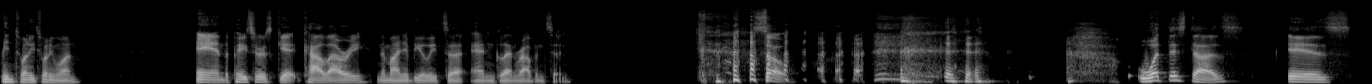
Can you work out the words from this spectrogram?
in 2021 and the Pacers get Kyle Lowry, Nemanja Bjelica, and Glenn Robinson. so, what this does is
